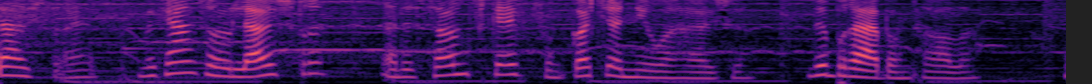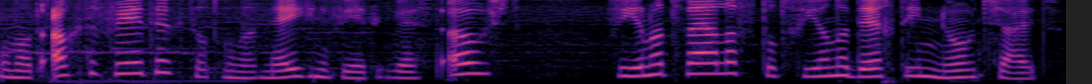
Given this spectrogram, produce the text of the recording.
Luister eens, we gaan zo luisteren naar de soundscape van Katja Nieuwenhuizen, de Brabanthallen. 148 tot 149 West-Oost, 412 tot 413 Noord-Zuid.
